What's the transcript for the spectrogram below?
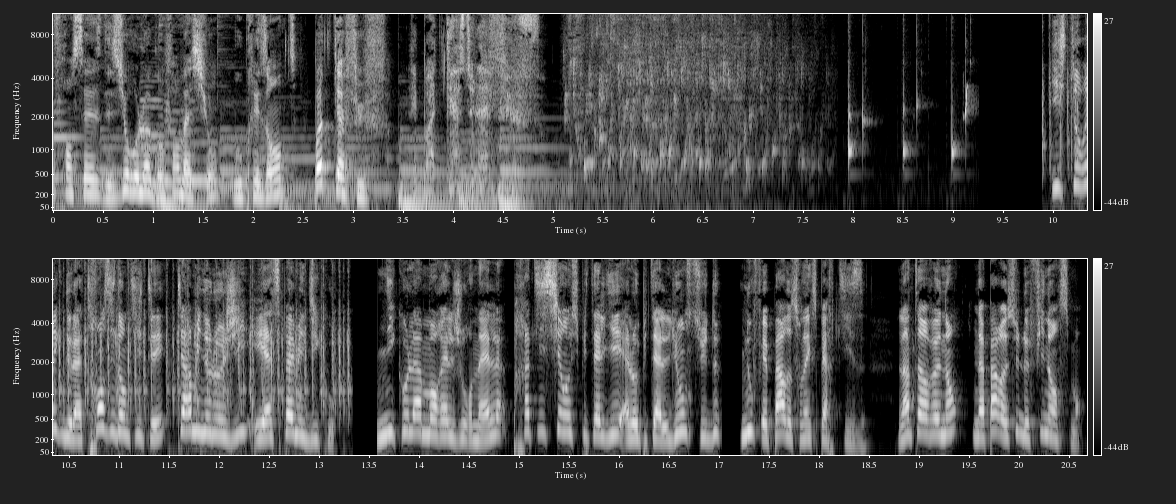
française des urologues en formation vous présente Podcafuf, les podcasts de la FUF. Historique de la transidentité, terminologie et aspects médicaux. Nicolas Morel-Journel, praticien hospitalier à l'hôpital Lyon-Sud, nous fait part de son expertise. L'intervenant n'a pas reçu de financement.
